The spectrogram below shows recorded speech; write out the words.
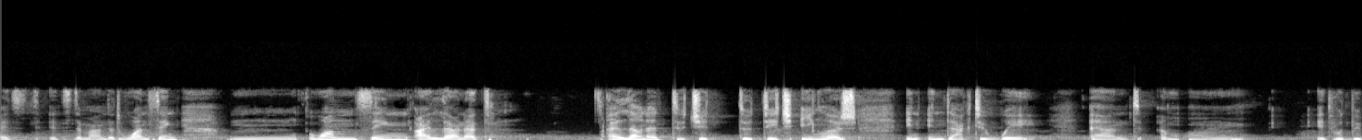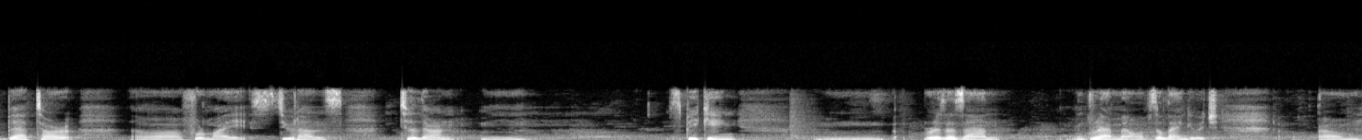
it's it's demanded one thing. Mm, one thing I learned. I learned to to teach English in inductive way, and um, mm, it would be better uh, for my students to learn um, speaking um, rather than grammar of the language. Um,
